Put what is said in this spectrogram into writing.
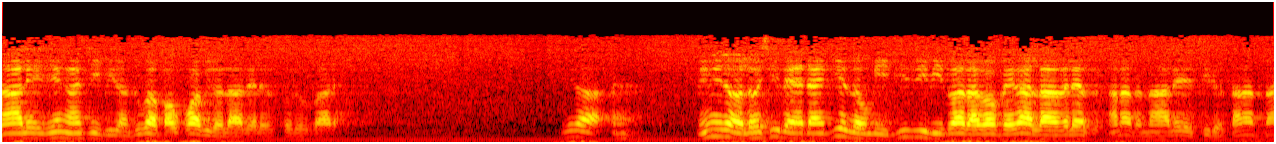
နာလေးရင်းကရှိပြီးတော့သူကပေါက်ဖွားပြီးတော့လာတယ်လို့ဆိုလိုပါတယ်ပြီးတော့ မိမိတို့လိုရှိတဲ့အတိုင်းပြည့်စုံပြီးကြီးစီးပြီးသွားတာကောဘယ်ကလာသလဲဆိုသာသနာလေးရှိလို့သာသနာ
